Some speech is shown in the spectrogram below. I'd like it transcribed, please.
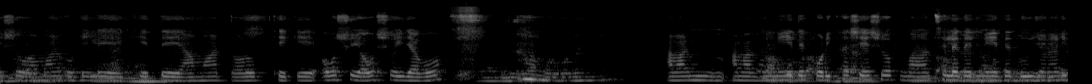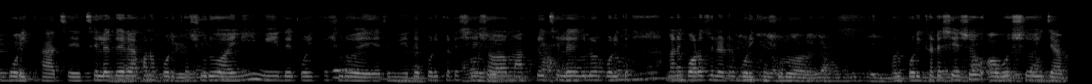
এসো আমার হোটেলে খেতে আমার তরফ থেকে। অবশ্যই অবশ্যই যাব। আমার আমার মেয়েদের পরীক্ষা শেষ হোক ছেলেদের মেয়েদের দুইজনেরই পরীক্ষা আছে। ছেলেদের এখনও পরীক্ষা শুরু হয়নি, মেয়েদের পরীক্ষা শুরু হয়ে গেছে। মেয়েদের পরীক্ষাটা শেষ হওয়া মাত্রই ছেলেগুলোর পরীক্ষা মানে বড় ছেলেটার পরীক্ষা শুরু হবে। ওর পরীক্ষাটা শেষ হোক, অবশ্যই যাব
